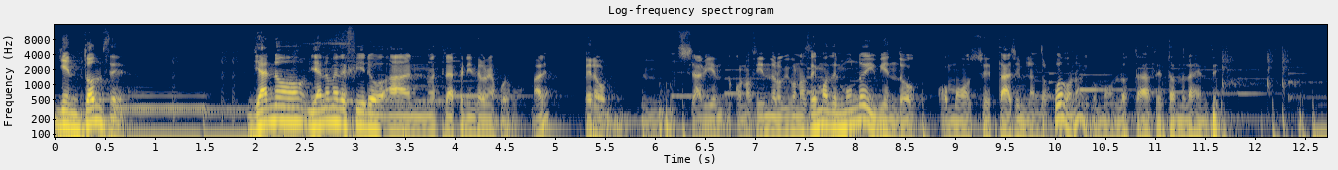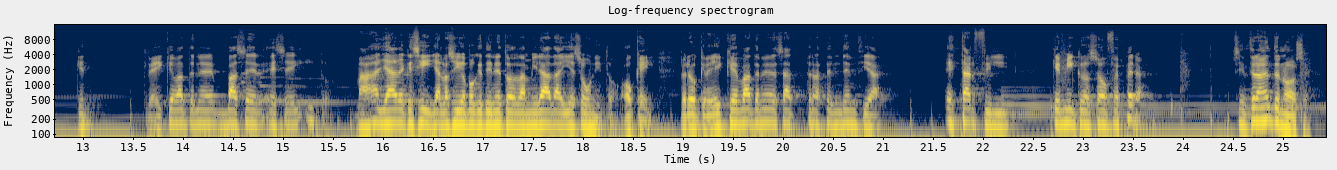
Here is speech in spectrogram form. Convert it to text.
Y entonces, ya no, ya no me refiero a nuestra experiencia con el juego, ¿vale? Pero mm, sabiendo, conociendo lo que conocemos del mundo y viendo cómo se está asimilando el juego, ¿no? Y cómo lo está aceptando la gente. ¿Qué creéis que va a tener, va a ser ese hito? Más allá de que sí, ya lo sigue porque tiene toda la mirada y eso es un hito, ok. Pero ¿creéis que va a tener esa trascendencia Starfield que Microsoft espera? Sinceramente no lo sé.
